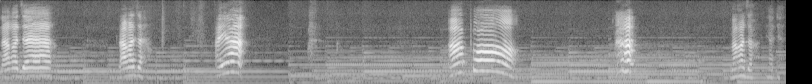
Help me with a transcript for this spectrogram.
나가자. 나가자. 아야. 아파. 하! 나가자. 야. 야,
